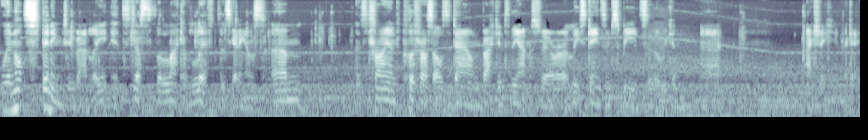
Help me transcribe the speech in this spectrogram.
we're not spinning too badly, it's just the lack of lift that's getting us. Um, let's try and push ourselves down back into the atmosphere, or at least gain some speed so that we can... Uh, actually, okay,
